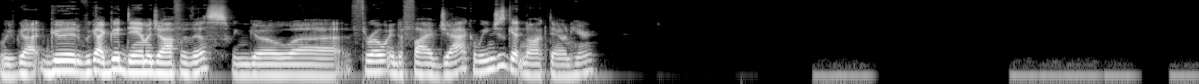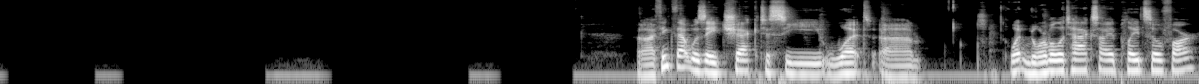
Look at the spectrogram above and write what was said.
We've got good we got good damage off of this. We can go uh, throw into five jack, or we can just get knocked down here. Uh, I think that was a check to see what um, what normal attacks I had played so far.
